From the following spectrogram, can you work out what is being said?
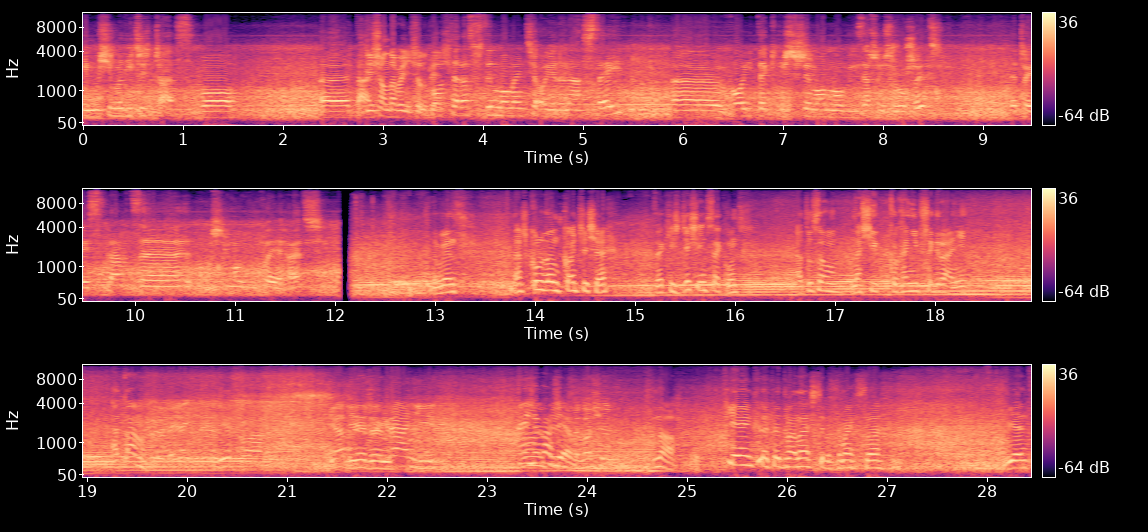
I musimy liczyć czas, bo... E, tak, 10.55. bo teraz w tym momencie o 11 e, Wojtek i Szymon mogli zacząć ruszyć. Znaczy sprawdzę, czy mogli pojechać. No więc nasz cooldown kończy się za jakieś 10 sekund, a tu są nasi kochani przegrani. A tam jest jeden. grani. 58. No, piękne te 12, proszę Państwa. Więc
